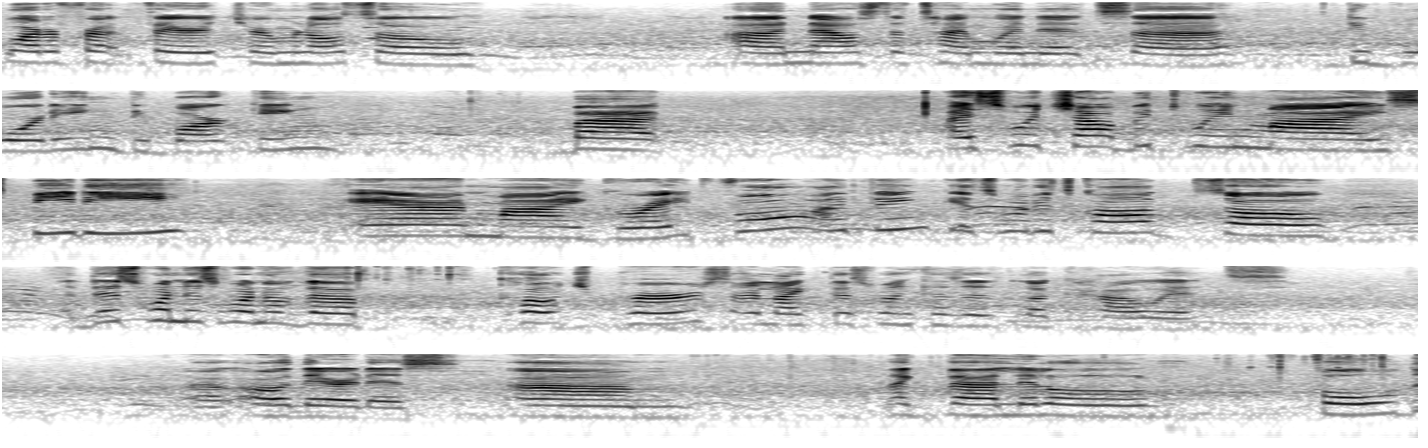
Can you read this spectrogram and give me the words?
waterfront ferry terminal. So uh, now's the time when it's uh, deboarding, debarking. But I switch out between my Speedy and my Graceful, I think it's what it's called. So this one is one of the Coach purse. I like this one because it look how it's uh, oh there it is um, like the little fold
